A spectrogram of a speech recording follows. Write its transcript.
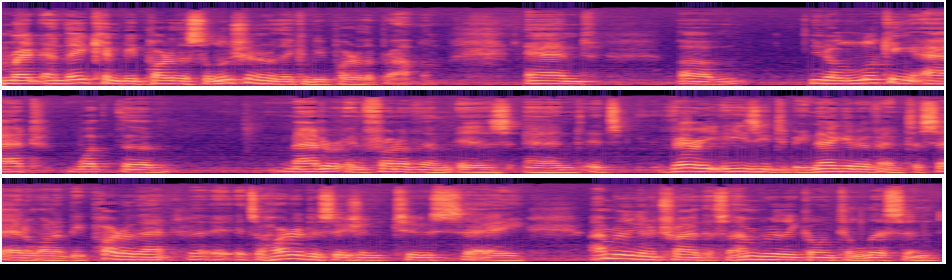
right? And they can be part of the solution or they can be part of the problem. And um, you know looking at what the matter in front of them is and it's very easy to be negative and to say i don't want to be part of that it's a harder decision to say I'm really going to try this. I'm really going to listen.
